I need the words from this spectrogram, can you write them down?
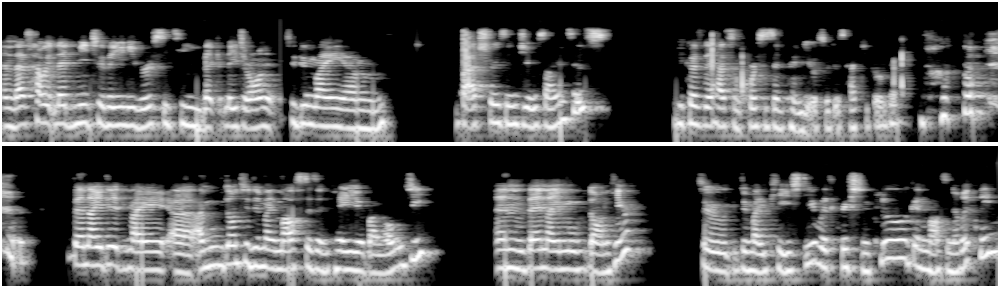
and that's how it led me to the university. Like later on, to do my um, bachelor's in geosciences because they had some courses in paleo, so just had to go there. then I did my, uh, I moved on to do my master's in paleobiology. And then I moved on here to do my PhD with Christian Klug and Martin Rücklin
